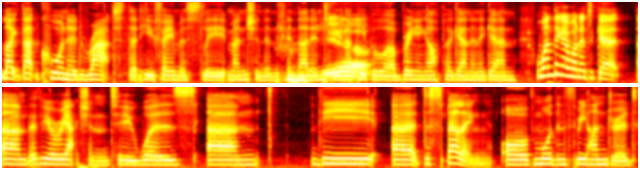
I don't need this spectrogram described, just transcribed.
Like that cornered rat that he famously mentioned in, in that interview yeah. that people are bringing up again and again. One thing I wanted to get um, both of your reaction to was um, the uh, dispelling of more than 300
